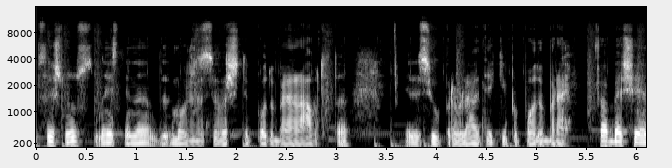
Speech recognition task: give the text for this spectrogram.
Всъщност, наистина, да може да се вършите по-добре работата и да си управлявате екипа по-добре. Това беше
